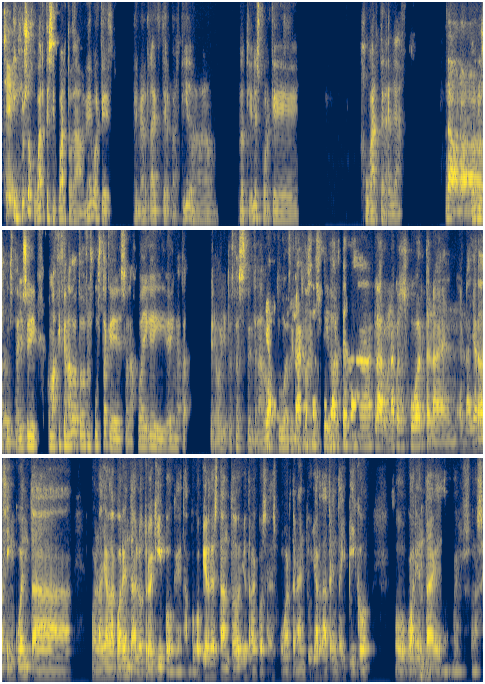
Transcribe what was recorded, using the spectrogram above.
Sí, Incluso jugarte ese cuarto down, ¿eh? Porque primer drive del partido, no, no, no tienes por qué jugártela ya. No, no, no. A todos nos gusta. Yo soy, como aficionado, a todos nos gusta que se la juegue y venga, tal. Pero oye, tú estás de entrenador, Ya, tú has de una cosa es jugártela, claro, una cosa es jugártela en, en la yarda 50 o en la yarda 40 del otro equipo, que tampoco pierdes tanto, y otra cosa es jugártela en tu yarda 30 y pico o 40, que pues, no sé,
